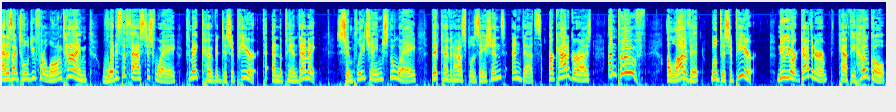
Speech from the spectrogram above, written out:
And as I've told you for a long time, what is the fastest way to make COVID disappear, to end the pandemic? Simply change the way that COVID hospitalizations and deaths are categorized, and poof, a lot of it will disappear. New York Governor Kathy Hochul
